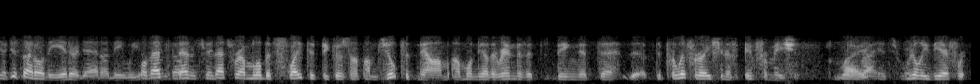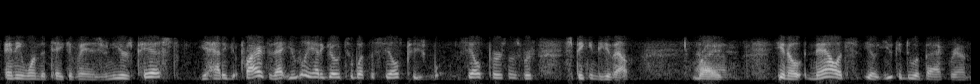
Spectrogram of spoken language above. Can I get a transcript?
Yeah, just not on the internet. I mean, we. well, that's we that's there's that's where I'm a little bit slighted because I'm, I'm jilted now. I'm, I'm on the other end of it, being that the, the, the proliferation of information. right. Right. It's really there for anyone to take advantage. In years past, you had to go, prior to that, you really had to go to what the sales people, salespersons were speaking to you about. Right. Uh, you know, now it's you know you can do a background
